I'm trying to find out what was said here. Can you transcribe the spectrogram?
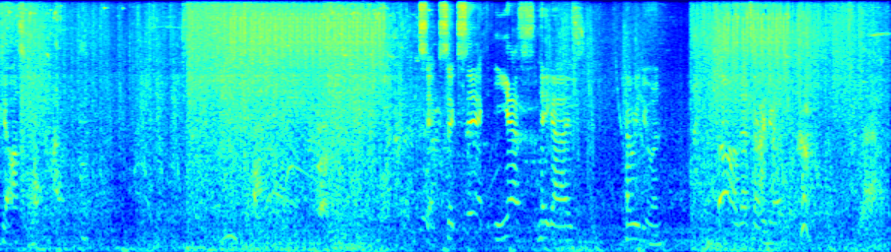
Okay, awesome. Sick, sick, sick! Yes! Hey guys! How are we doing? Oh, that's how we're doing.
